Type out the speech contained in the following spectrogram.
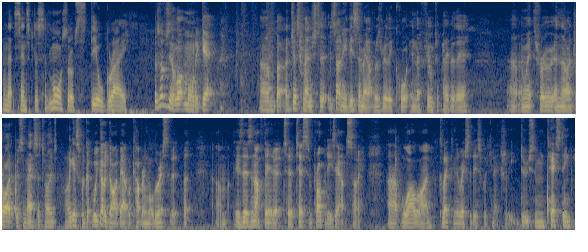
in that sense, but it's more sort of steel grey. There's obviously a lot more to get um, but I just managed to, it's only this amount was really caught in the filter paper there. Uh, and went through and then I dried it with some acetones. I guess we've got, we got to go about recovering all the rest of it, but um, is there's enough there to, to test some properties out, so uh, while I'm collecting the rest of this, we can actually do some testing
